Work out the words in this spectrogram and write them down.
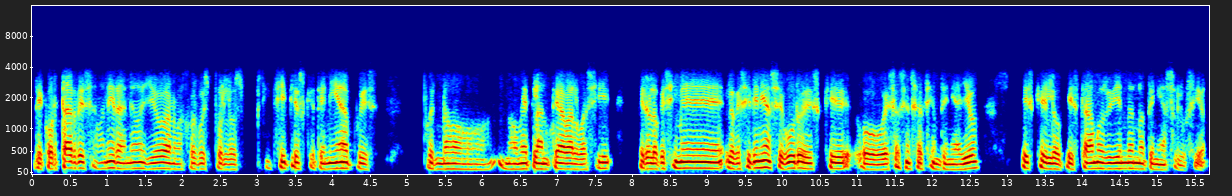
de cortar de esa manera, ¿no? Yo a lo mejor pues por los principios que tenía, pues pues no, no me planteaba algo así pero lo que sí me, lo que sí tenía seguro es que, o esa sensación tenía yo, es que lo que estábamos viviendo no tenía solución.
